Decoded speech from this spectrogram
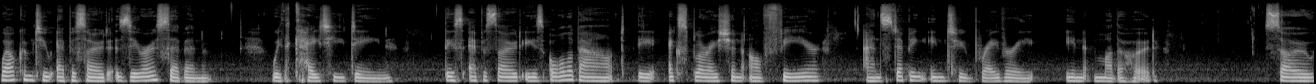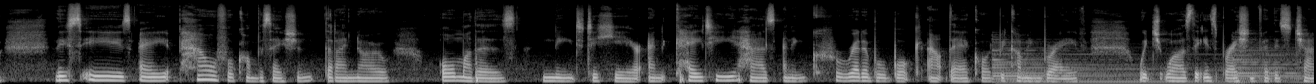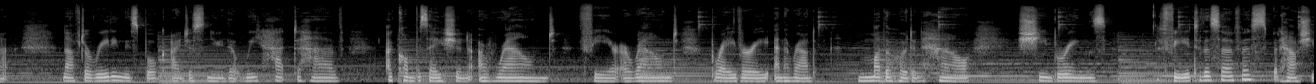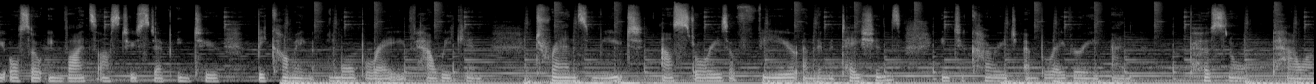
Welcome to episode 07 with Katie Dean. This episode is all about the exploration of fear and stepping into bravery in motherhood. So, this is a powerful conversation that I know all mothers need to hear. And Katie has an incredible book out there called Becoming Brave, which was the inspiration for this chat. And after reading this book, I just knew that we had to have a conversation around fear, around bravery, and around motherhood and how she brings fear to the surface, but how she also invites us to step into becoming more brave, how we can transmute our stories of fear and limitations into courage and bravery and personal power.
